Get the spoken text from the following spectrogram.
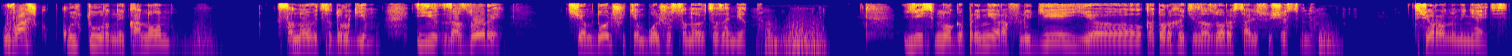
Ваш культурный канон становится другим. И зазоры чем дольше, тем больше становится заметны. Есть много примеров людей, э, у которых эти зазоры стали существенны. Все равно меняйтесь.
